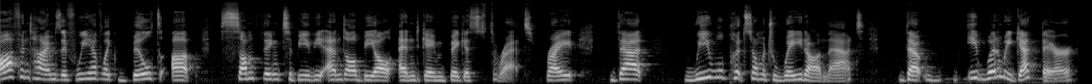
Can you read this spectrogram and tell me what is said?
oftentimes if we have like built up something to be the end all be all end game biggest threat right that we will put so much weight on that that when we get there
